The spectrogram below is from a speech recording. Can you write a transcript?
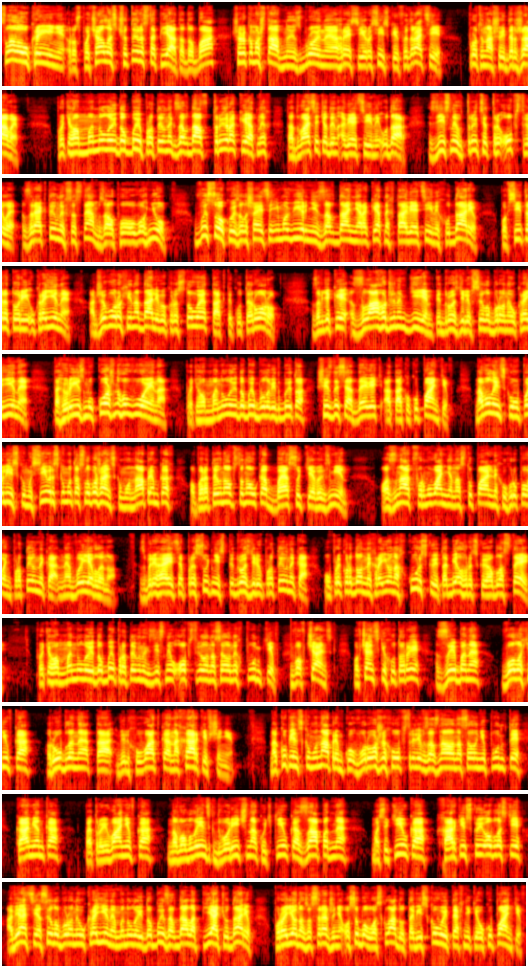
Слава Україні! Розпочалась 405-та доба широкомасштабної збройної агресії Російської Федерації проти нашої держави. Протягом минулої доби противник завдав 3 ракетних та 21 авіаційний удар, здійснив 33 обстріли з реактивних систем залпового вогню. Високою залишається імовірність завдання ракетних та авіаційних ударів по всій території України, адже ворог і надалі використовує тактику терору. Завдяки злагодженим діям підрозділів Сил оборони України та героїзму кожного воїна протягом минулої доби було відбито 69 атак окупантів. На Волинському, Поліському, Сіверському та Слобожанському напрямках оперативна обстановка без суттєвих змін. Ознак формування наступальних угруповань противника не виявлено. Зберігається присутність підрозділів противника у прикордонних районах Курської та Білгородської областей. Протягом минулої доби противник здійснив обстріли населених пунктів Вовчанськ, Вовчанські хутори, Зибене, Волохівка, Рублене та Вільхуватка на Харківщині. На Куп'янському напрямку ворожих обстрілів зазнали населені пункти Кам'янка, Петроіванівка, Новомлинськ, Дворічна, Кутьківка, Западне, Масютівка Харківської області. Авіація Сил оборони України минулої доби завдала 5 ударів по районах зосередження особового складу та військової техніки окупантів.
